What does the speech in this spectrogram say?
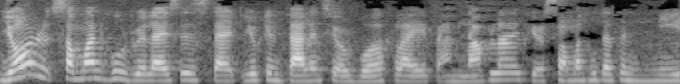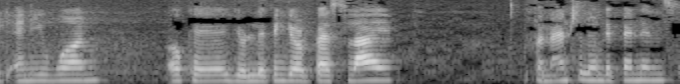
you're someone who realizes that you can balance your work life and love life. You're someone who doesn't need anyone okay? You're living your best life. Financial independence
